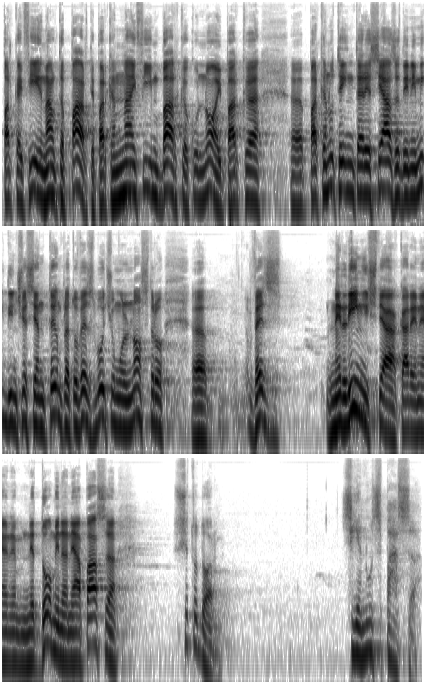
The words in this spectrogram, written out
parcă ai fi în altă parte, parcă n-ai fi în barcă cu noi, parcă, uh, parcă nu te interesează de nimic din ce se întâmplă, tu vezi buciumul nostru, uh, vezi neliniștea care ne, ne domină, ne apasă și tu dormi. Ție nu-ți pasă.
